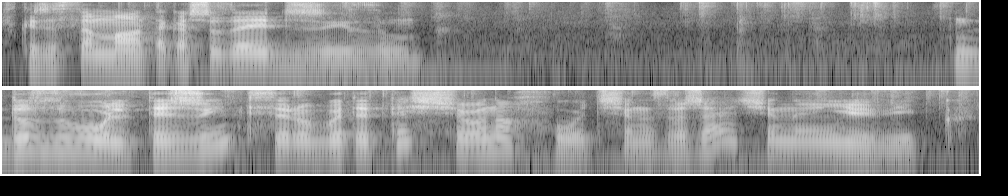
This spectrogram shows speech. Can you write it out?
Скажи сама так, а що за еджизм? Дозвольте жінці робити те, що вона хоче, незважаючи на її вік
